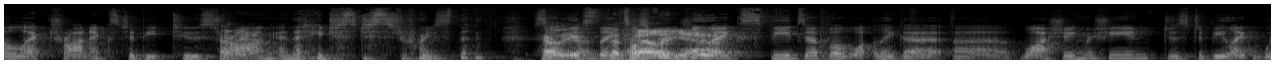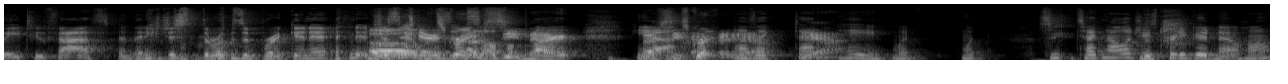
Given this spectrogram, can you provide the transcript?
electronics to be too strong, and then he just destroys them. Hell so yeah. it's like That sounds great. yeah. he like speeds up a wa- like a, a washing machine just to be like way too fast, and then he just mm-hmm. throws a brick in it, and it oh, just Oh, tears that's great. I've itself seen that. apart. Yeah, I've It's great. video. I was like, Dad, yeah. hey, what what See, technology is The pretty good now, huh?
